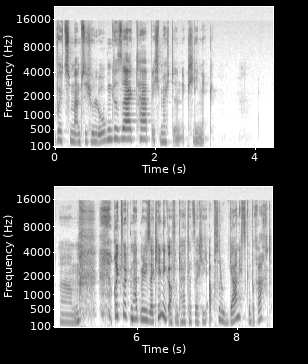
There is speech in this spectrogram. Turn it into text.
wo ich zu meinem Psychologen gesagt habe, ich möchte in eine Klinik. Ähm, rückwirkend hat mir dieser Klinikaufenthalt tatsächlich absolut gar nichts gebracht.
